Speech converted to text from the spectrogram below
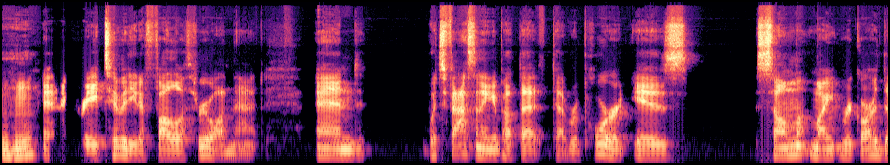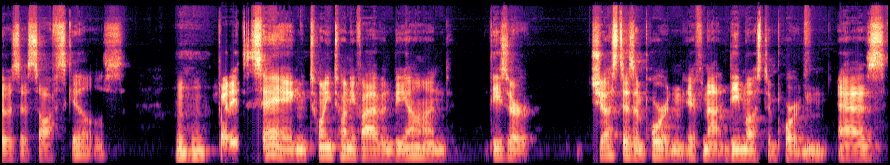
mm-hmm. and the creativity to follow through on that and what's fascinating about that that report is some might regard those as soft skills mm-hmm. but it's saying 2025 and beyond these are just as important if not the most important as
